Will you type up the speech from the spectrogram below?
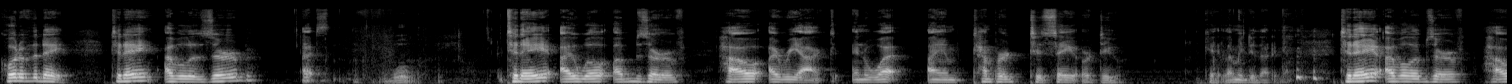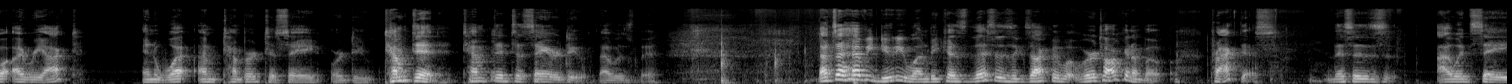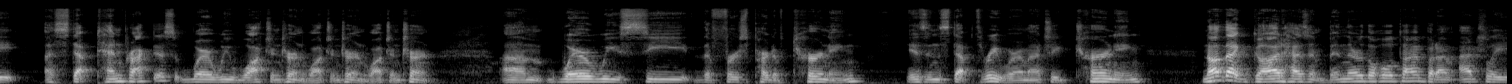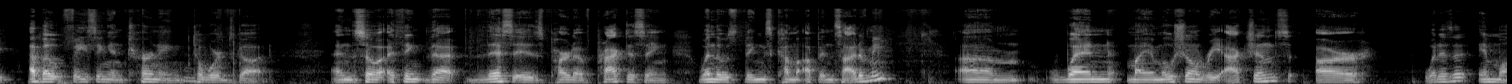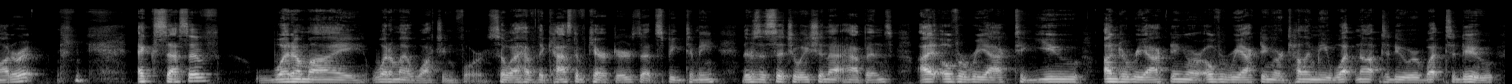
Quote of the day. Today I will observe Oops. Whoa. Today I will observe how I react and what I am tempered to say or do. Okay, let me do that again. Today I will observe how I react and what I'm tempered to say or do. Tempted, tempted to say or do. That was the. That's a heavy duty one because this is exactly what we're talking about. Practice. This is, I would say, a step 10 practice where we watch and turn, watch and turn, watch and turn. Um, where we see the first part of turning is in step three, where I'm actually turning. Not that God hasn't been there the whole time, but I'm actually about facing and turning towards God. And so I think that this is part of practicing when those things come up inside of me. Um, when my emotional reactions are, what is it? Immoderate, excessive. What am I what am I watching for? So I have the cast of characters that speak to me. There's a situation that happens. I overreact to you underreacting or overreacting or telling me what not to do or what to do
